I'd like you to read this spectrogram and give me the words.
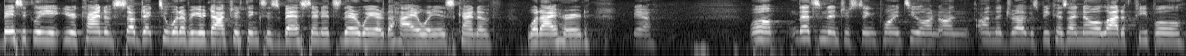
basically, you're kind of subject to whatever your doctor thinks is best, and it's their way or the highway, is kind of what I heard. Yeah. Well, that's an interesting point, too, on, on, on the drugs, because I know a lot of people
